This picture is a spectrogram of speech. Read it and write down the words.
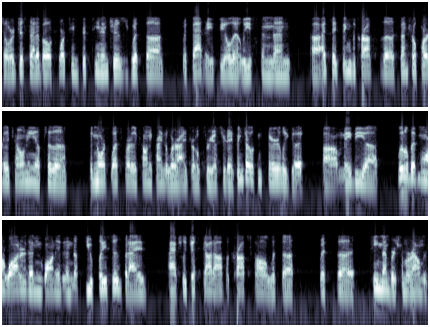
so we're just at about 14, 15 inches with uh, with that hayfield at least, and then uh, I'd say things across the central part of the county up to the the northwest part of the county, kind of where I drove through yesterday. Things are looking fairly good. Um, maybe a little bit more water than wanted in a few places, but I I actually just got off a crops call with the with the team members from around the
